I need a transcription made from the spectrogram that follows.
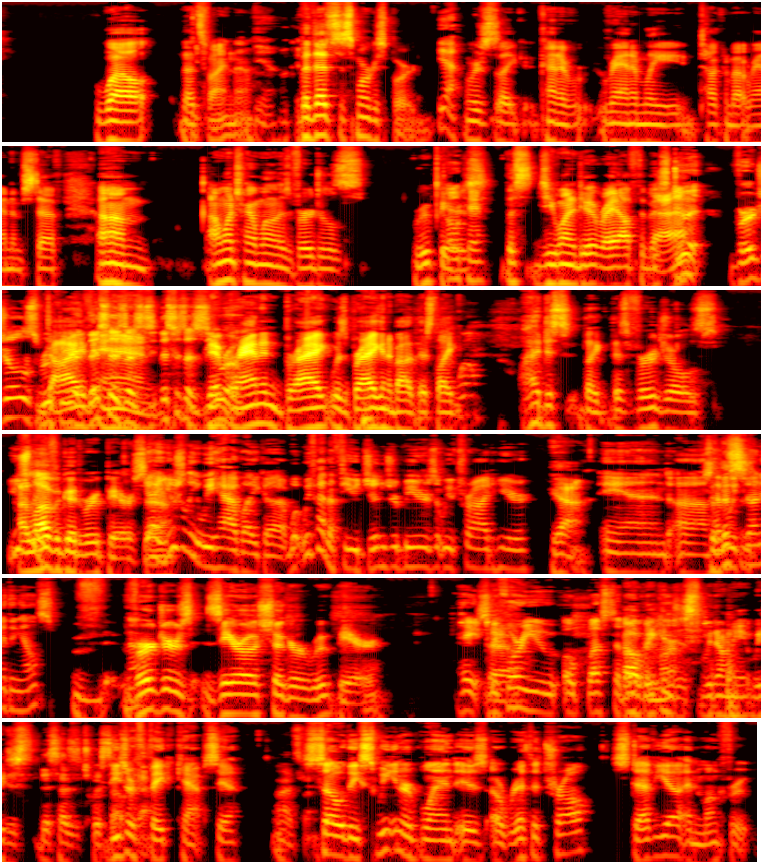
Well, that's fine though. Yeah. Okay. But that's the smorgasbord. Yeah. We're just like kind of randomly talking about random stuff. Um, I want to try one of those Virgil's root beers. Okay. This, do you want to do it right off the bat? Let's do it. Virgil's root beer. Dive This is a this is a zero. Brandon brag was bragging about this. Like well, I just like this Virgil's. usually, I love a good root beer. So Yeah, usually we have like uh, we've had a few ginger beers that we've tried here, yeah. and uh, So have we done anything else? V- No. Virgil's zero sugar root beer. Hey, So- before you oh, bust it Oh, open, we can Mark, just we don't need we just this has a twist. these are cap. fake caps. Yeah. Oh. So the sweetener blend is erythritol, stevia, and monk fruit.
